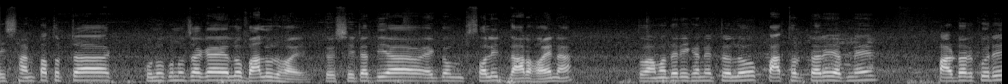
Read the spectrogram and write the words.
এই শান পাথরটা কোনো কোনো জায়গায় হলো বালুর হয়, তো সেটা দিয়া একদম সলিড দাঁড় হয় না। তো আমাদের এখানে তো হলো পাথরটারে আপনি পাউডার করে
